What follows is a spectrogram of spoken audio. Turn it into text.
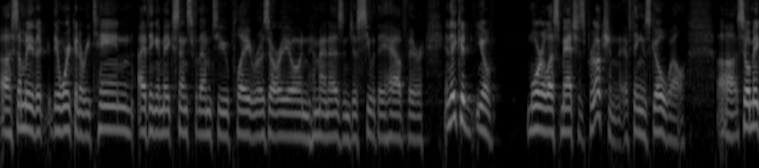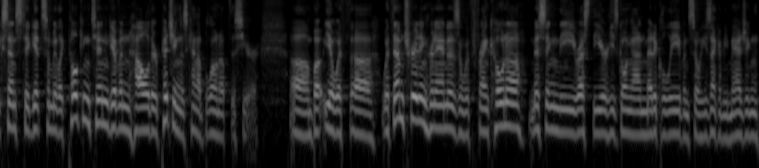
uh, somebody that they weren't going to retain, I think it makes sense for them to play Rosario and Gimenez and just see what they have there. And they could, you know, more or less match his production if things go well. Uh, so it makes sense to get somebody like Pilkington, given how their pitching is kind of blown up this year. Um, but yeah, with uh, with them trading Hernandez and with Francona missing the rest of the year, he's going on medical leave, and so he's not going to be managing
